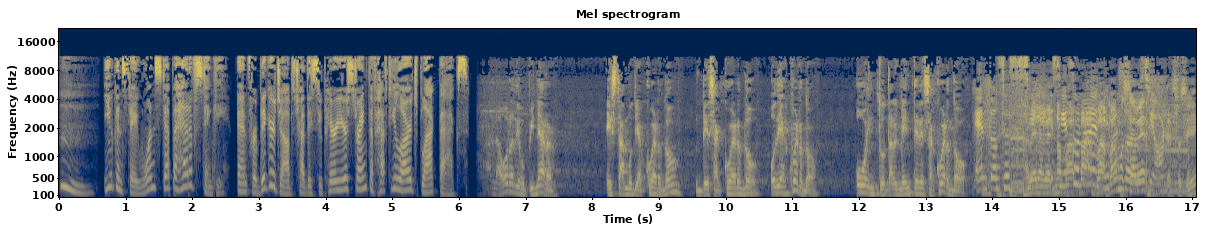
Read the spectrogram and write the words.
hmm, you can stay one step ahead of stinky. And for bigger jobs, try the superior strength of Hefty Large Black Bags. A la hora de opinar, ¿estamos de acuerdo, desacuerdo o de acuerdo? ¿O en totalmente desacuerdo? Entonces, A ver, a ver, no, sí va- es una va- de va- mis vamos a ver. Eso sí.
